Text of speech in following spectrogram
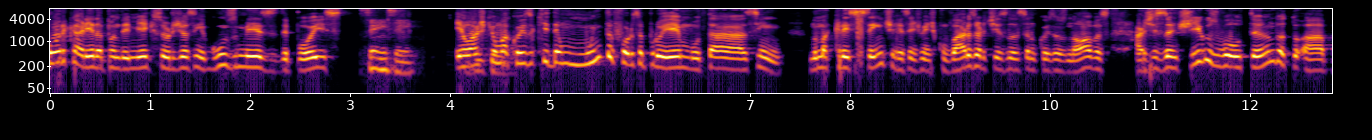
porcaria da pandemia que surgiu, assim, alguns meses depois. Sim, sim. Eu acho que uma coisa que deu muita força pro emo, tá, assim, numa crescente recentemente, com vários artistas lançando coisas novas, artistas antigos voltando a, a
